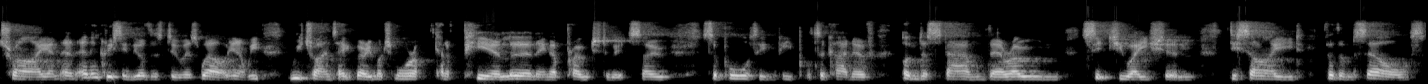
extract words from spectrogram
try, and, and, and increasingly others do as well. You know, we we try and take very much more kind of peer learning approach to it. So supporting people to kind of understand their own situation, decide for themselves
